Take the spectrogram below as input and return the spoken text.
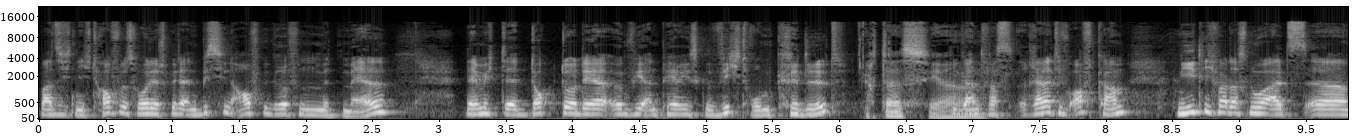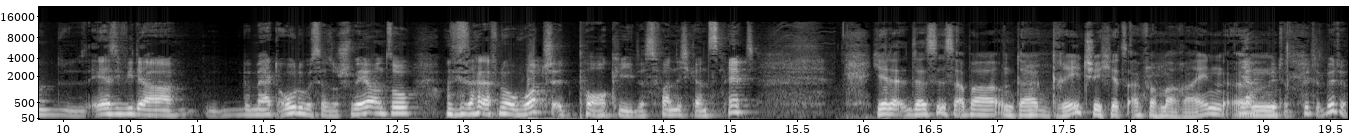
was ich nicht hoffe, es wurde ja später ein bisschen aufgegriffen mit Mel, nämlich der Doktor, der irgendwie an Perrys Gewicht rumkriddelt Ach das, ja. die ganz, was relativ oft kam. Niedlich war das nur, als äh, er sie wieder bemerkt, oh, du bist ja so schwer und so. Und sie sagt einfach nur, watch it, Porky. Das fand ich ganz nett. Ja, das ist aber, und da grätsche ich jetzt einfach mal rein. Ja, ähm, bitte, bitte, bitte.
